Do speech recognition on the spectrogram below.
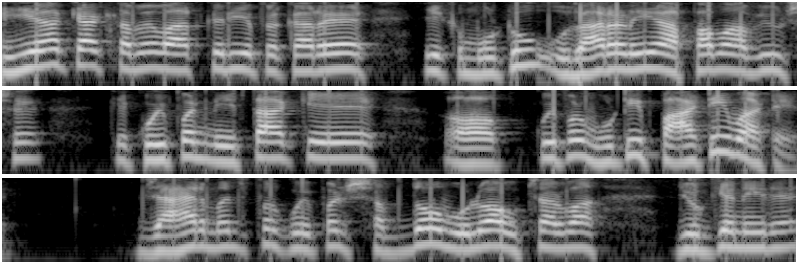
અહીંયા ક્યાંક તમે વાત કરી એ પ્રકારે એક મોટું ઉદાહરણ અહીંયા આપવામાં આવ્યું છે કે કોઈ પણ નેતા કે કોઈ પણ મોટી પાર્ટી માટે જાહેર મંચ પર કોઈ પણ શબ્દો બોલવા ઉચ્ચારવા યોગ્ય નહીં રહે?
